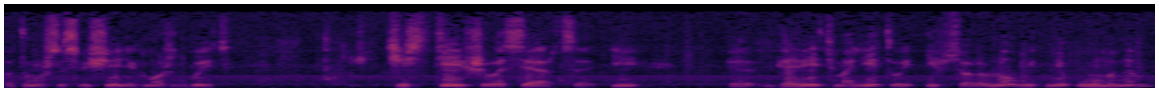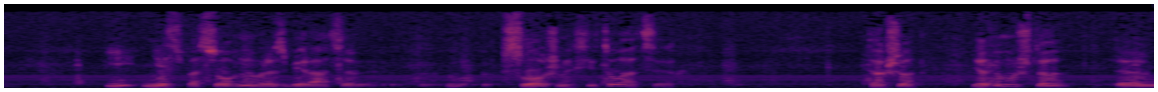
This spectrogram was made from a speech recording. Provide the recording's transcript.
потому что священник может быть чистейшего сердца и э, гореть молитвой и все равно быть неумным и неспособным разбираться в сложных ситуациях. Так что я думаю, что э,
